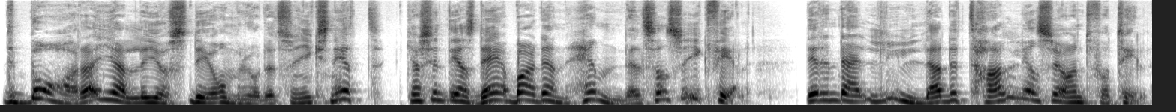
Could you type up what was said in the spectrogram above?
det bara gäller just det området som gick snett. Kanske inte ens det, bara den händelsen som gick fel. Det är den där lilla detaljen som jag inte får till.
